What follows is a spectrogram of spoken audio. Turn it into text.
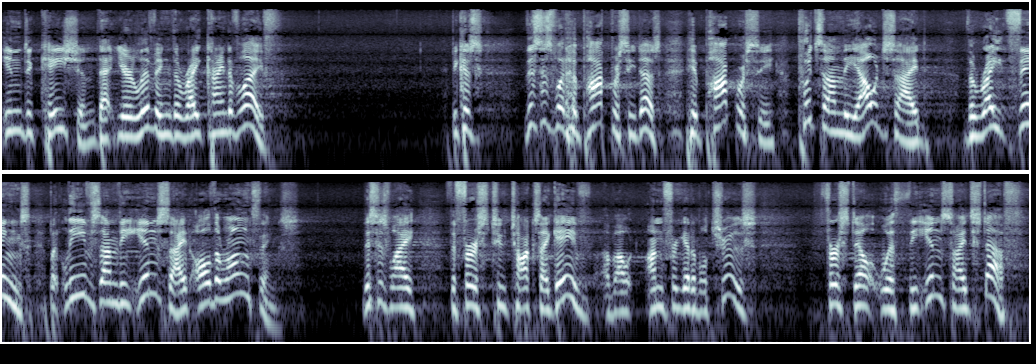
indication that you're living the right kind of life. Because this is what hypocrisy does. Hypocrisy puts on the outside the right things, but leaves on the inside all the wrong things. This is why the first two talks I gave about unforgettable truths first dealt with the inside stuff.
